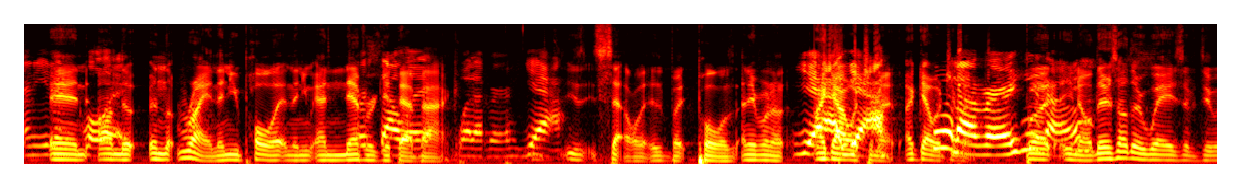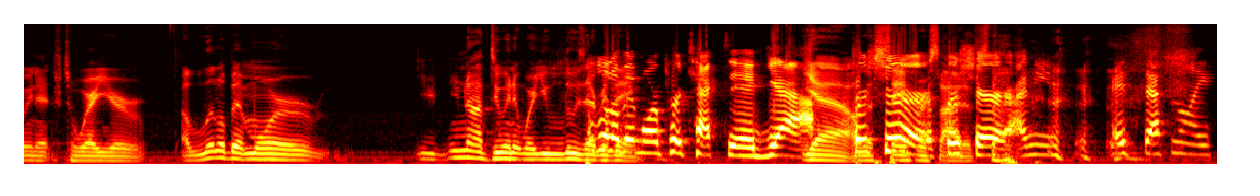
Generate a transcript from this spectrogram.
And pull on the, and the right, and then you pull it, and then you and never get that it, back. Whatever. Yeah. You sell it, but pull it. And everyone, Yeah, I got what you yeah. meant. I got what Whatever, you meant. But you know. know, there's other ways of doing it to where you're a little bit more. You're, you're not doing it where you lose everything. a little bit more protected. Yeah. Yeah, For sure. For sure. stuff. I mean, it's definitely.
